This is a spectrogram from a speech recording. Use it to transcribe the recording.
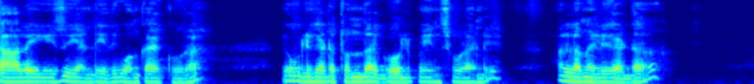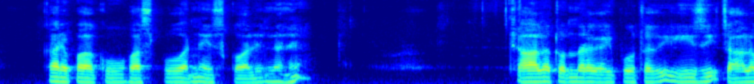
చాలా ఈజీ అండి ఇది వంకాయ కూర. ఇక ఉల్లిగడ్డ తొందరగా గోలిపోయింది చూడండి. అల్లం ఎల్లిగడ్డ. కరివేపాకు పసుపు అన్నీ వేసుకోవాలి ఇందులోనే. చాలా తొందరగా అయిపోతుంది ఈజీ చాలా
